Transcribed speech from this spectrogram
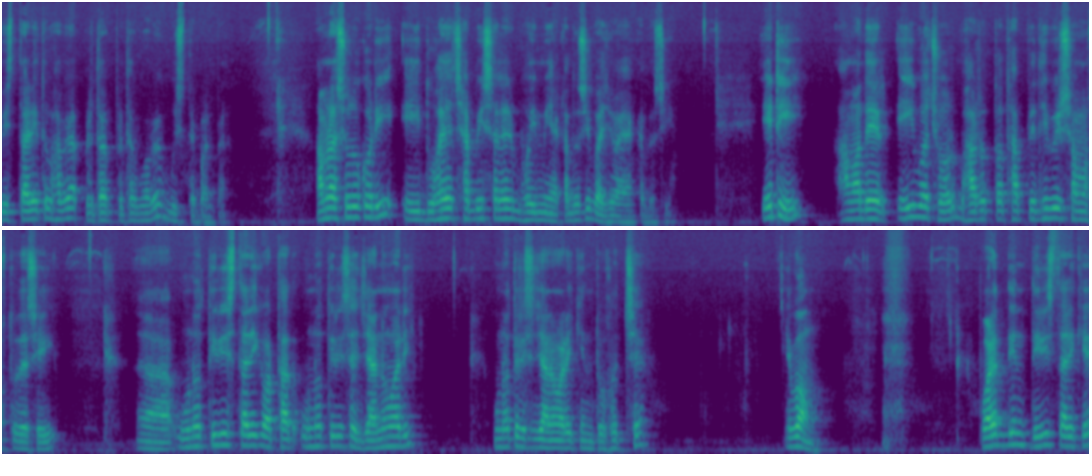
বিস্তারিতভাবে পৃথক পৃথকভাবে বুঝতে পারবেন। আমরা শুরু করি এই দু হাজার ছাব্বিশ সালের ভৈমী একাদশী বা জয়া একাদশী। এটি আমাদের এই বছর ভারত তথা পৃথিবীর সমস্ত দেশেই উনতিরিশ তারিখ অর্থাৎ উনতিরিশে জানুয়ারি উনতিরিশে জানুয়ারি কিন্তু হচ্ছে। এবং পরের দিন তিরিশ তারিখে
